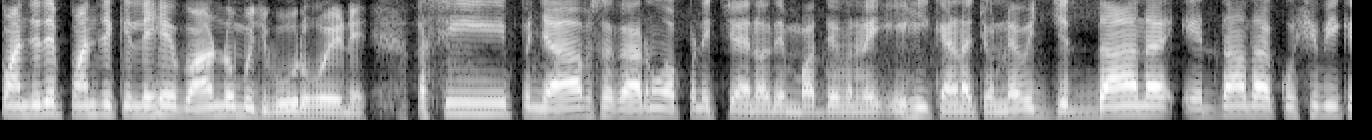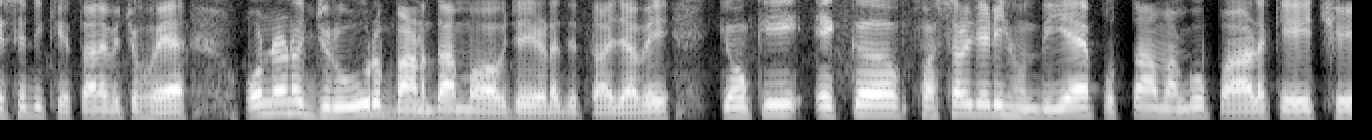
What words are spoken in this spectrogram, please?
5 ਦੇ 5 ਕਿੱਲੇ ਇਹ ਵਾਹਣ ਨੂੰ ਮਜਬੂਰ ਹੋਏ ਨੇ। ਅਸੀਂ ਪੰਜਾਬ ਸਰਕਾਰ ਨੂੰ ਆਪਣੇ ਚੈਨਲ ਦੇ ਮਾਧਿਅਮ ਨਾਲ ਇਹੀ ਕਹਿਣਾ ਚਾਹੁੰਦੇ ਹਾਂ ਵੀ ਜਿੱਦਾਂ ਦਾ ਇਦਾਂ ਦਾ ਕੁਝ ਵੀ ਕਿਸੇ ਦੀ ਖੇਤਾਂ ਦੇ ਵਿੱਚ ਹੋਇਆ, ਉਹਨਾਂ ਨੂੰ ਜ਼ਰੂਰ ਬਣਦਾ ਮੁਆਵਜ਼ਾ ਜਿਹੜਾ ਦਿੱਤਾ ਜਾਵੇ, ਕਿਉਂਕਿ ਇੱਕ ਫਸਲ ਜਿਹੜੀ ਹੁੰਦੀ ਹੈ, ਪੁੱਤਾਂ ਵਾਂਗੂ ਪਾਲ ਕੇ 6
